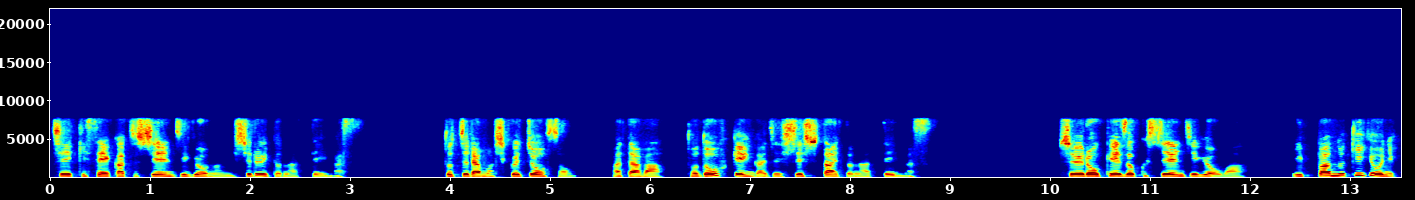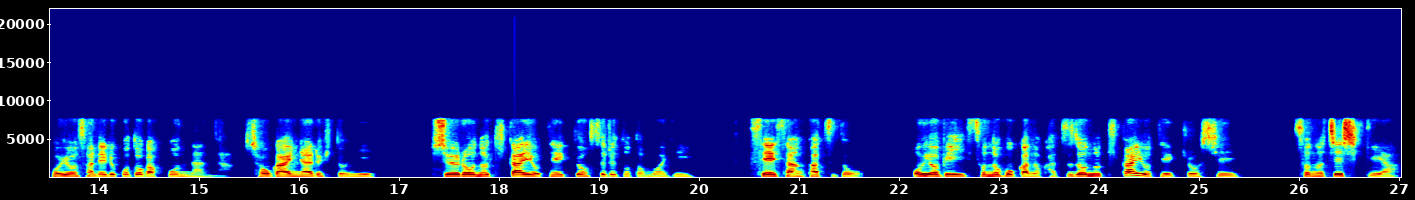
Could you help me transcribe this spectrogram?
地域生活支援事業の2種類となっています。どちらも市区町村、または都道府県が実施主体となっています。就労継続支援事業は、一般の企業に雇用されることが困難な障害のある人に就労の機会を提供するとともに生産活動及びその他の活動の機会を提供し、その知識や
